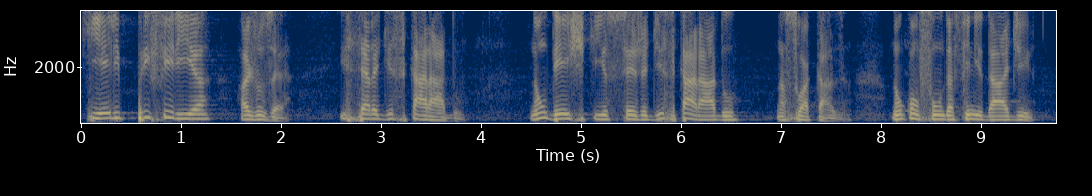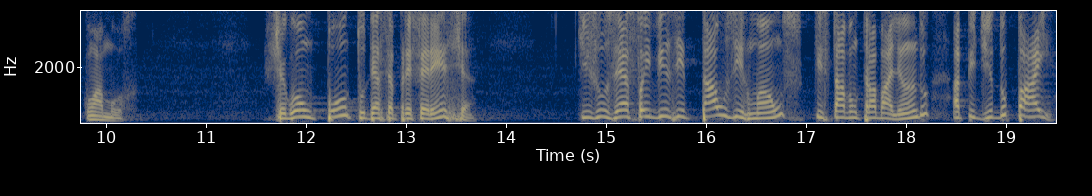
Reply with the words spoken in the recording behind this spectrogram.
que ele preferia a José. Isso era descarado. Não deixe que isso seja descarado na sua casa. Não confunda afinidade com amor. Chegou a um ponto dessa preferência que José foi visitar os irmãos que estavam trabalhando a pedido do pai.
